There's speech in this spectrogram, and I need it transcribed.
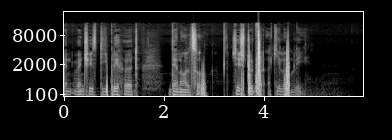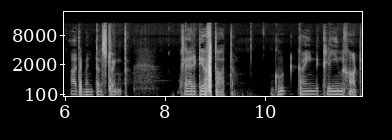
when when she's deeply hurt then also she stood for Akhil only అది mental strength. Clarity of thought. Good kind clean heart.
